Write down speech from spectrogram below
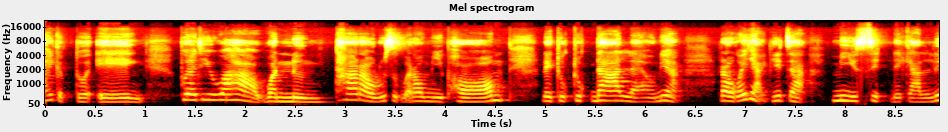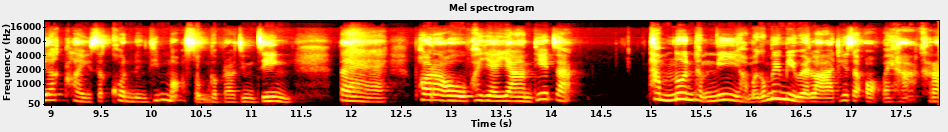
ให้กับตัวเอง เพื่อที่ว่าวันหนึ่งถ้าเรารู้สึกว่าเรามีพร้อมในทุกๆด้านแล้วเนี่ยเราก็อยากที่จะมีสิทธิ์ในการเลือกใครสักคนหนึ่งที่เหมาะสมกับเราจริง ๆ แต่พอเราพยายามที่จะทำนู่นทำนี่ค่ะมันก็ไม่มีเวลาที่จะออกไปหาใคร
